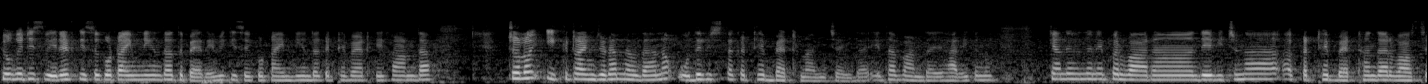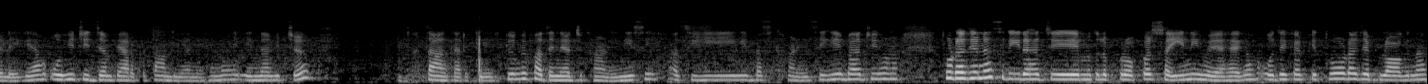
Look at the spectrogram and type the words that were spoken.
ਕਿਉਂਕਿ ਜੀ ਸਵੇਰੇ ਕਿਸੇ ਕੋਲ ਟਾਈਮ ਨਹੀਂ ਹੁੰਦਾ, ਦੁਪਹਿਰੇ ਵੀ ਕਿਸੇ ਕੋਲ ਟਾਈਮ ਨਹੀਂ ਹੁੰਦਾ ਇਕੱਠੇ ਬੈਠ ਕੇ ਖਾਣ ਦਾ। ਚਲੋ, ਇੱਕ ਟਾਈਮ ਜਿਹੜਾ ਮਿਲਦਾ ਹੈ ਨਾ, ਉਹਦੇ ਵਿੱਚ ਤਾਂ ਇਕੱਠੇ ਬੈਠਣਾ ਵੀ ਚਾਹੀਦਾ। ਇਹ ਤਾਂ ਬਣਦਾ ਹੈ, ਹਰ ਇੱਕ ਨੂੰ। ਕਹਿੰਦੇ ਹੁੰਦੇ ਨੇ, ਪਰਿਵਾਰਾਂ ਦੇ ਵਿੱਚ ਨਾ ਇਕੱਠੇ ਬੈਠਣ ਦਾ ਰਿਵਾਜ਼ ਚਲੇ ਗਿਆ। ਉਹੀ ਚੀਜ਼ਾਂ ਪਿਆਰ ਘਟਾਉਂਦੀਆਂ ਨੇ ਹੈ ਨਾ ਇਹਨਾਂ ਵਿੱਚ ਤਾਂ ਕਰਕੇ। ਕਿਉਂਕਿ ਫਤਿਹ ਨੇ ਅੱਜ ਖਾਣੀ ਨਹੀਂ ਸੀ। ਅਸੀਂ ਬਸ ਖਾਣੀ ਸੀਗੀ। ਬਾਅਦ ਜੀ ਹੁਣ ਥੋੜ੍ਹਾ ਜਿਹਾ ਨਾ ਸਰੀਰ ਹਜੇ ਮਤਲਬ ਪ੍ਰੋਪਰ ਸਹੀ ਨਹੀਂ ਹੋਇਆ ਹੈਗਾ। ਉਹਦੇ ਕਰਕੇ ਥੋੜ੍ਹਾ ਜਿਹਾ ਬਲੌਗ ਨਾ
